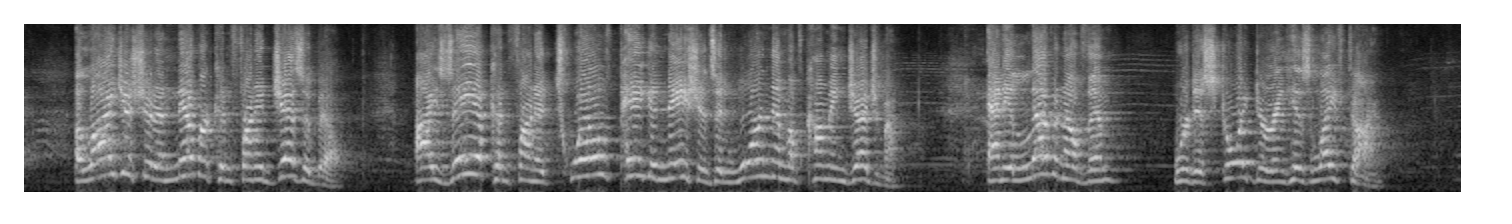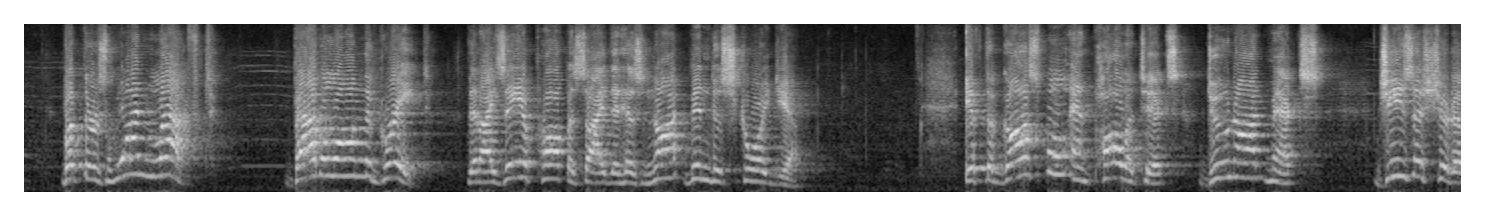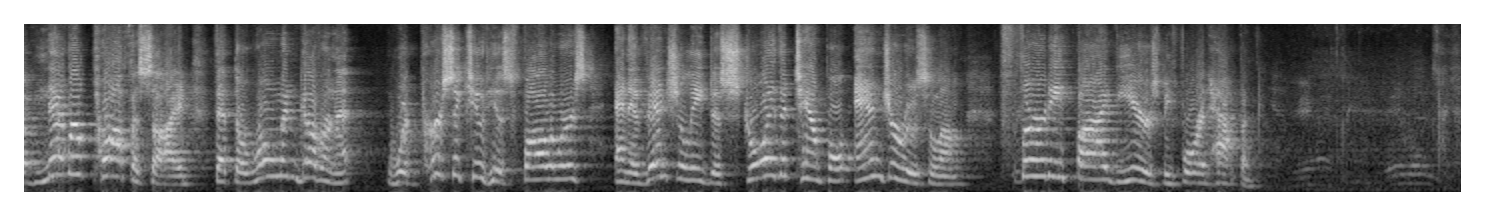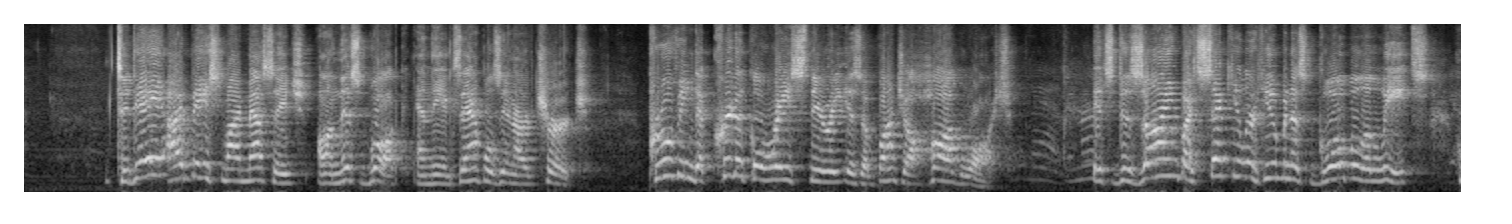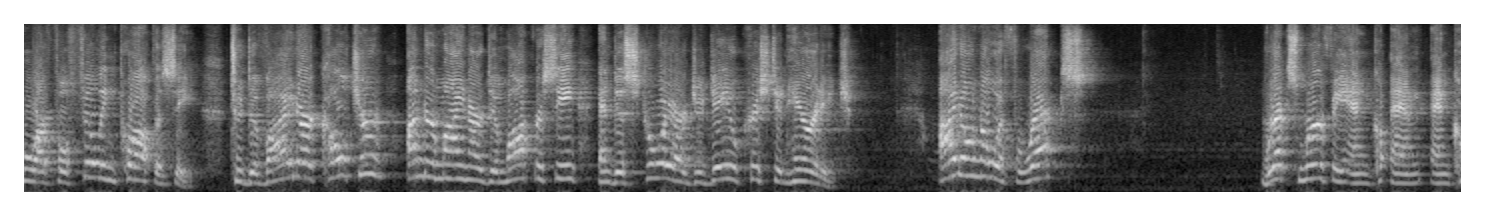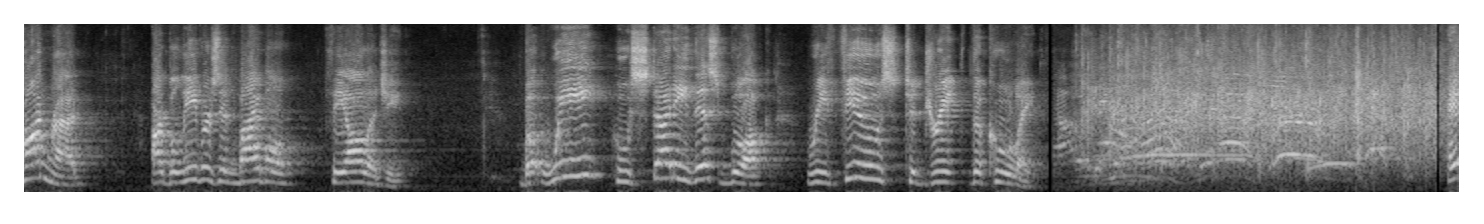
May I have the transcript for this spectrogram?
Elijah should have never confronted Jezebel. Isaiah confronted 12 pagan nations and warned them of coming judgment. And 11 of them were destroyed during his lifetime. But there's one left, Babylon the Great, that Isaiah prophesied that has not been destroyed yet. If the gospel and politics do not mix, Jesus should have never prophesied that the Roman government would persecute his followers and eventually destroy the temple and Jerusalem 35 years before it happened. Today, I based my message on this book and the examples in our church, proving that critical race theory is a bunch of hogwash. It's designed by secular humanist global elites who are fulfilling prophecy to divide our culture, undermine our democracy, and destroy our Judeo Christian heritage. I don't know if Rex, Rex Murphy, and, and, and Conrad are believers in Bible theology. But we who study this book refuse to drink the Kool Aid.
